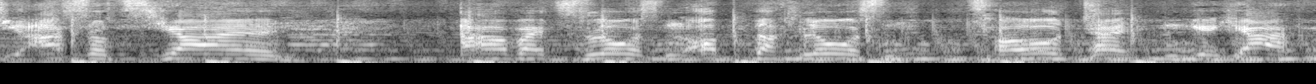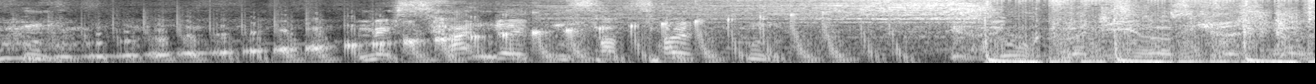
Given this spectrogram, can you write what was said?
die Asozialen, Arbeitslosen, Obdachlosen, Verurteilten, Gejagten, Misshandelten, Verfolgten. Gesucht wird Jesus Christus.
